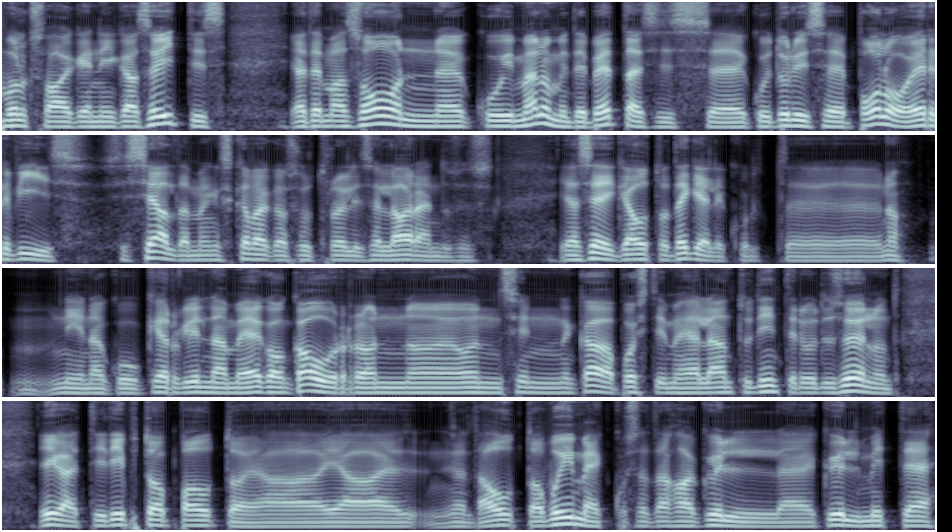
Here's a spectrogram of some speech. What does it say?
Volkswageniga sõitis ja tema soon, kui mälu mind ei peta, siis eh, kui tuli see Polo R5, siis seal ta mängis ka väga suurt rolli selle arenduses. ja seegi auto tegelikult eh, noh, nii nagu Georg Linnamäe ja Egon Kaur on, on siin ka Postimehele antud intervjuudes öelnud, igati tipp-topp auto ja, ja nii-öelda auto võimekuse taha küll, küll mitte,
